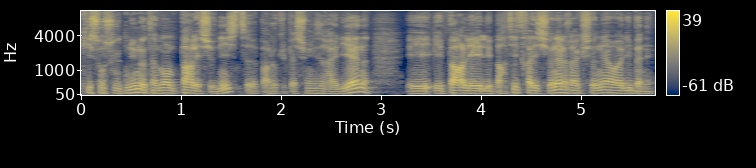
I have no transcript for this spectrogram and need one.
qui sont soutenus notamment par les sionistes, par l'occupation israélienne, et, par les, les partis traditionnels réactionnaires libanais.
